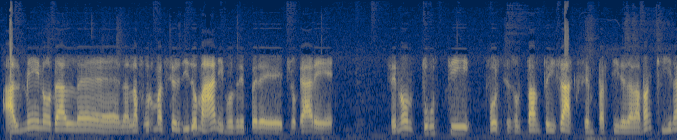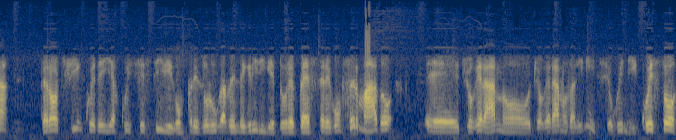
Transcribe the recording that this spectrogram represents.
almeno dal- dalla formazione di domani potrebbero giocare se non tutti, forse soltanto i Saxen partire dalla panchina, però 5 degli acquisti estivi, compreso Luca Pellegrini che dovrebbe essere confermato, eh, giocheranno, giocheranno dall'inizio. Quindi in questo,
